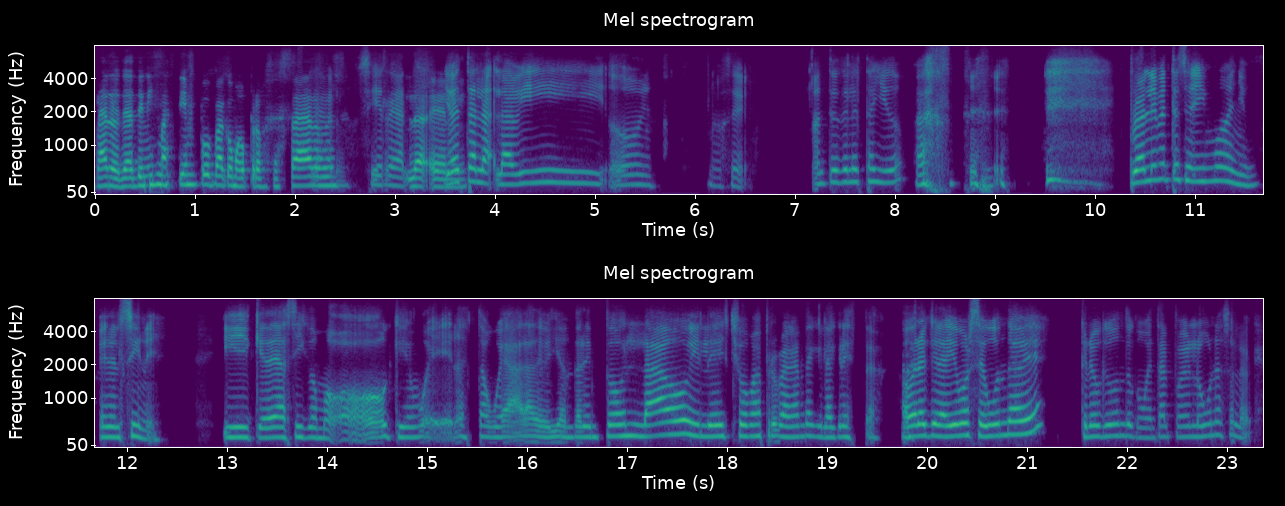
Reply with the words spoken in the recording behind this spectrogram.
Claro, ya tenéis más tiempo para como procesar claro, sí, real. la- Yo esta la, la vi, ay, no sé, antes del estallido. Probablemente ese mismo año, en el cine. Y quedé así como, oh, qué buena esta weá, la debería andar en todos lados y le he hecho más propaganda que la cresta. Ahora que la vi por segunda vez, creo que es un documental para verlo una sola vez.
